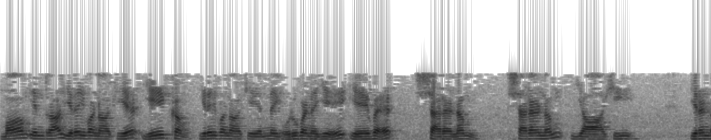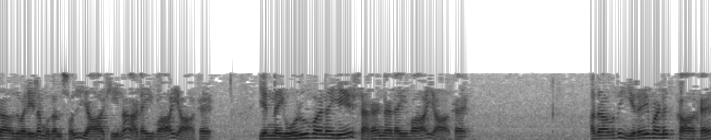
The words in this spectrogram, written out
மாம் என்றால் இறைவனாகிய ஏகம் இறைவனாகிய என்னை ஒருவனையே ஏவ சரணம். சரணம் யாகி. இரண்டாவது வரியில முதல் சொல் யாகின அடைவாயாக. என்னை ஒருவனையே சரணடைவாயாக. அதாவது இறைவனுக்காக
